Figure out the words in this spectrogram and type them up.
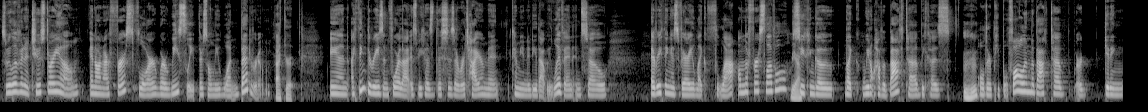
So we live in a two-story home, and on our first floor where we sleep, there's only one bedroom. Accurate. And I think the reason for that is because this is a retirement community that we live in. And so everything is very like flat on the first level. Yeah. So you can go, like, we don't have a bathtub because Mm-hmm. older people fall in the bathtub or getting,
